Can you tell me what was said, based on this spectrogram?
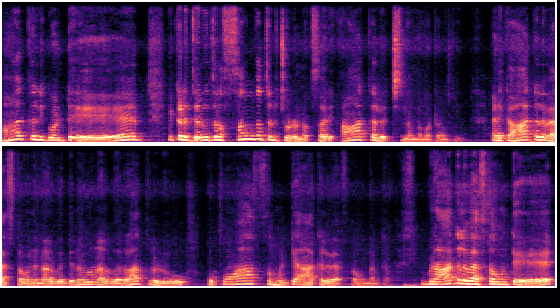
ఆకలి కొంటే ఇక్కడ జరుగుతున్న సంగతులు చూడండి ఒకసారి. ఆకలి వచ్చిందన్నమాట ఆయనకి. ఆయనకి ఆకలి వేస్తా ఉంది. నలభై దినములు నలభై రాత్రులు ఉపవాసం ఉంటే ఆకలి వేస్తా ఉందంట. ఇప్పుడు ఆకలి వేస్తా ఉంటే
